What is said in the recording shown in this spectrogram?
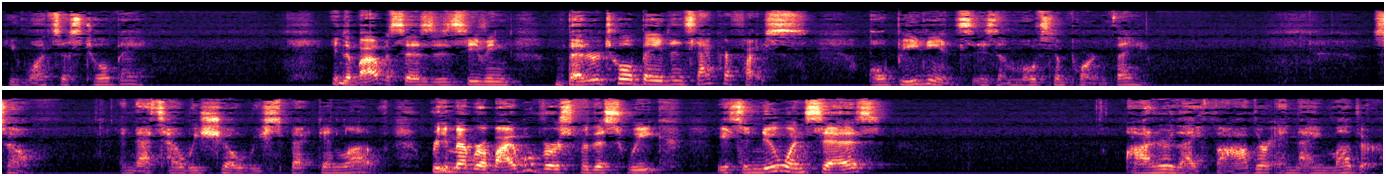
He wants us to obey. And the Bible says it's even better to obey than sacrifice. Obedience is the most important thing. So, and that's how we show respect and love. Remember a Bible verse for this week. It's a new one says, honor thy father and thy mother.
